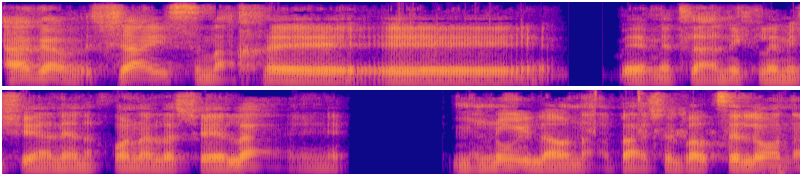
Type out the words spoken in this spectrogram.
אגב, שי ישמח אה, אה, באמת להעניק למי שיענה נכון על השאלה, אה, מנוי לעונה הבאה של ברצלונה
